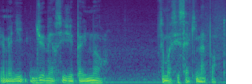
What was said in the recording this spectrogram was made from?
Je me dis, Dieu merci, j'ai pas eu de mort. C'est moi, c'est ça qui m'importe.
